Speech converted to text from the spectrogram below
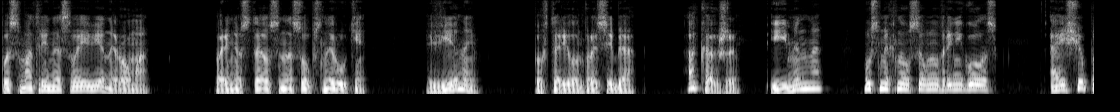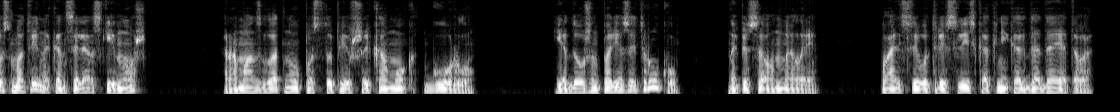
Посмотри на свои вены, Рома. Парень уставился на собственные руки. Вены? Повторил он про себя. А как же? Именно? Усмехнулся внутренний голос. А еще посмотри на канцелярский нож. Роман сглотнул поступивший комок горлу. «Я должен порезать руку», — написал он Мэлори. Пальцы его тряслись как никогда до этого.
